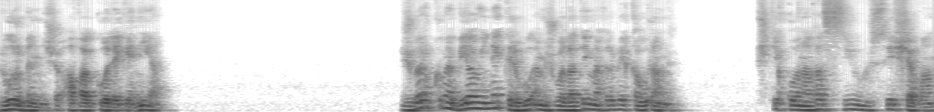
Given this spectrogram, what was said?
dûr bin ji ava golegenî ya. Ji ber ku me biya wî nekiribû em ji welatê Mexribê qewirandin. Piştî qonaxa sî û sê şevan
